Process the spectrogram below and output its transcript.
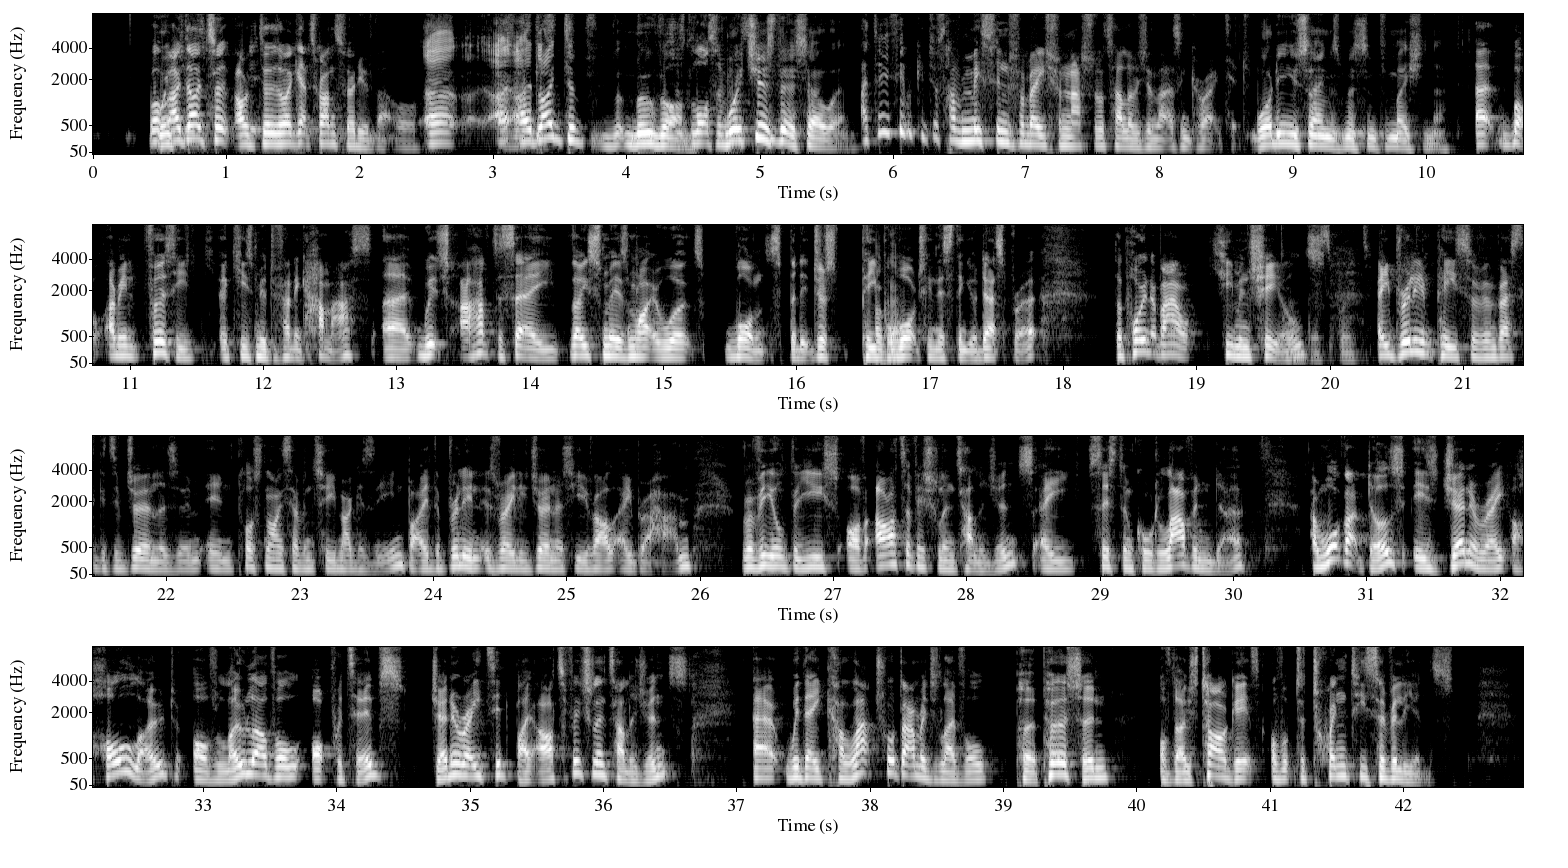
Well, I'd like is- to. Oh, do I get to answer any of that? Or? Uh, I, I'd like to move on. lots of Which is this, Owen? I don't think we could just have misinformation on national television that isn't corrected. What are you saying is misinformation there? Uh, well, I mean, firstly, he accused me of defending Hamas, uh, which I have to say, those smears might have worked once, but it just people watching this think you're desperate. The point about human shields, a brilliant piece of investigative journalism in Plus 972 magazine by the brilliant Israeli journalist Yuval Abraham revealed the use of artificial intelligence, a system called Lavender. And what that does is generate a whole load of low level operatives generated by artificial intelligence uh, with a collateral damage level per person of those targets of up to 20 civilians.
